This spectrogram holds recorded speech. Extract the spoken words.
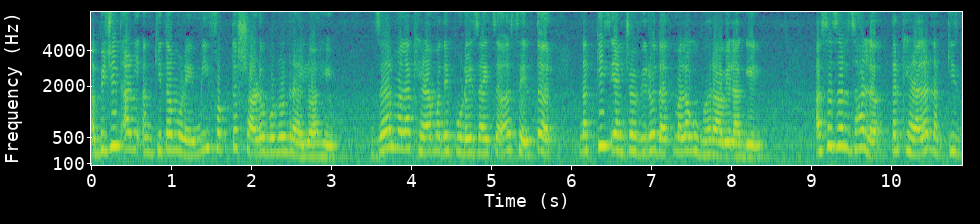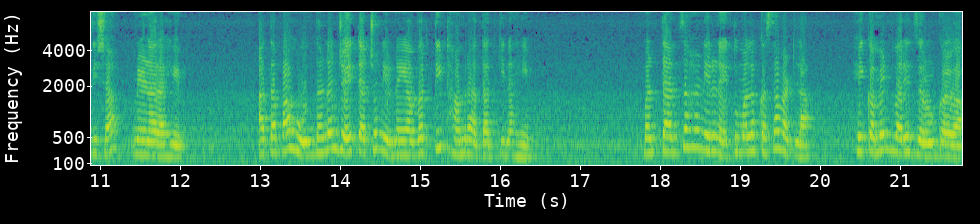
अभिजित आणि अंकितामुळे मी फक्त शाडो बनून राहिलो आहे. जर मला खेळामध्ये पुढे जायचं असेल तर नक्कीच यांच्या विरोधात मला उभं राहावे लागेल. असं जर झालं तर खेळाला नक्कीच दिशा मिळणार आहे. आता पाहू धनंजय त्याच्या निर्णयावरती ठाम राहतात की नाही. पण त्यांचा हा निर्णय तुम्हाला कसा वाटला? हे कमेंटद्वारे जरूर कळवा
